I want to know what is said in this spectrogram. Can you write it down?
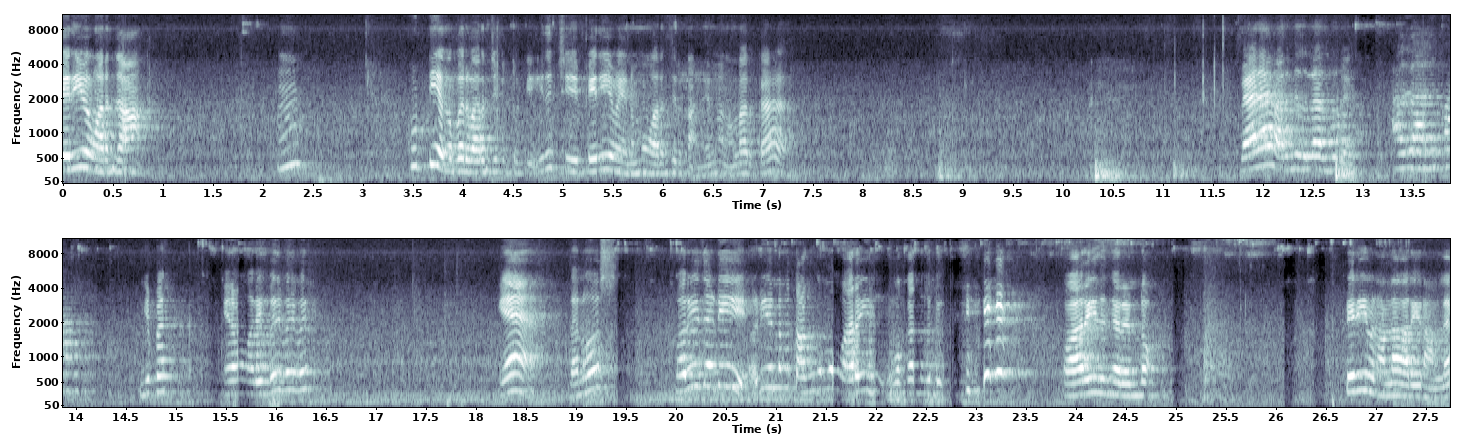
பெரியவன் வரைஞ்சான். ம்? குட்டி அங்கே பேர் வரைஞ்சிக்கிட்டு இருக்கு. இது சி பெரியவன் என்னமோ வரைஞ்சிருக்கான். என்ன நல்லா இருக்கா? வேற வரைஞ்சதுலாம் இருந்தது இங்கே பார். என்னமோ வரைய வரி வரி வரி. ஏன்? தனுஷ்? வரையுதடி அடி. என்னமோ தங்கமும் வரையுது. உட்காந்துக்கிட்டு வரையுதுங்க ரெண்டும். பெரியவன் நல்லா வரைகிறான்ல?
